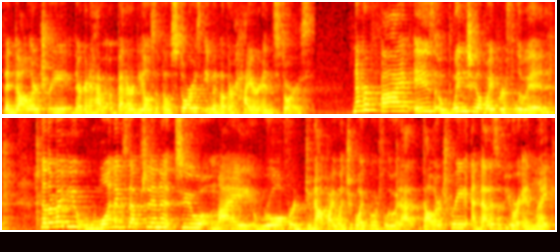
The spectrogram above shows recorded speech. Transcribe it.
than Dollar Tree. They're gonna have better deals at those stores, even though they're higher end stores. Number five is windshield wiper fluid. Now there might be one exception to my rule for do not buy windshield wiper fluid at Dollar Tree and that is if you are in like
